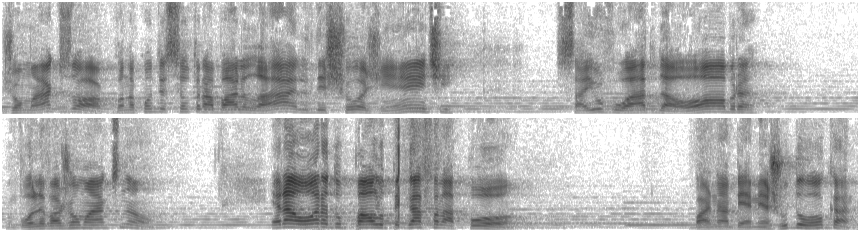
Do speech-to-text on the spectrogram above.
João Marcos, ó, quando aconteceu o trabalho lá, ele deixou a gente, saiu voado da obra. Não vou levar João Marcos, não. Era a hora do Paulo pegar e falar: pô, Barnabé me ajudou, cara.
